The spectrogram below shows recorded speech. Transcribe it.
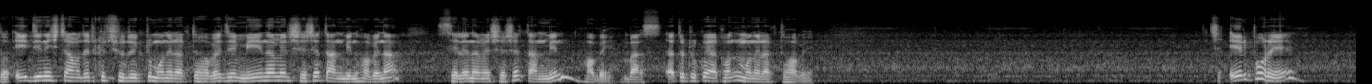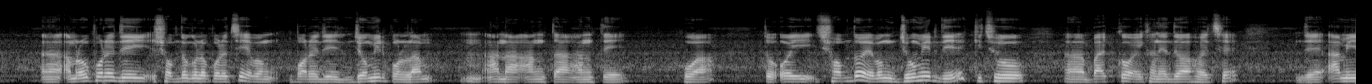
তো এই জিনিসটা আমাদেরকে শুধু একটু মনে রাখতে হবে যে মেয়ে নামের শেষে তানবিন হবে না, ছেলে নামের শেষে তানবিন হবে। বাস, এতটুকু এখন মনে রাখতে হবে। আচ্ছা এরপরে আমরা উপরে যেই শব্দগুলো পড়েছি এবং পরে যে জমির পড়লাম আনা, আংতা, আংতে, হুয়া, তো ওই শব্দ এবং জমির দিয়ে কিছু বাক্য এখানে দেওয়া হয়েছে যে আমি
